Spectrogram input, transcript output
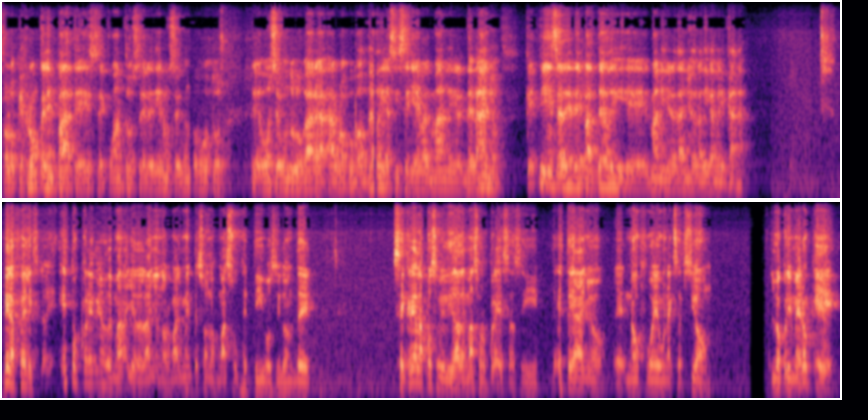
o lo que rompe el empate es eh, cuántos le dieron segundo votos eh, o en segundo lugar a, Rocco Baldelli, así se lleva el manager del año. ¿Qué piensa de, de Baldelli, eh, el manager del año de la Liga Americana? Mira, Félix, estos premios de manager del año normalmente son los más subjetivos y donde se crea la posibilidad de más sorpresas y este año no fue una excepción. Lo primero que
